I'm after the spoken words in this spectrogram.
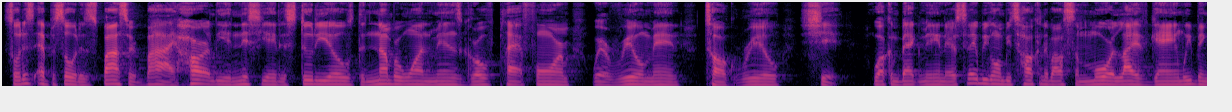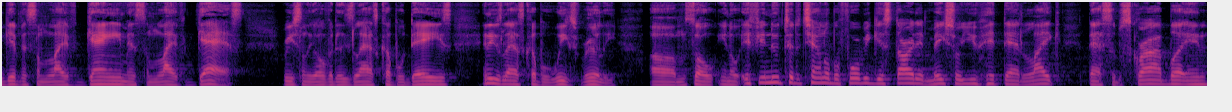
So, this episode is sponsored by Hardly Initiated Studios, the number one men's growth platform where real men talk real shit. Welcome back, millionaires. Today, we're going to be talking about some more life game. We've been giving some life game and some life gas recently over these last couple days and these last couple weeks, really. Um, so, you know, if you're new to the channel, before we get started, make sure you hit that like, that subscribe button.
